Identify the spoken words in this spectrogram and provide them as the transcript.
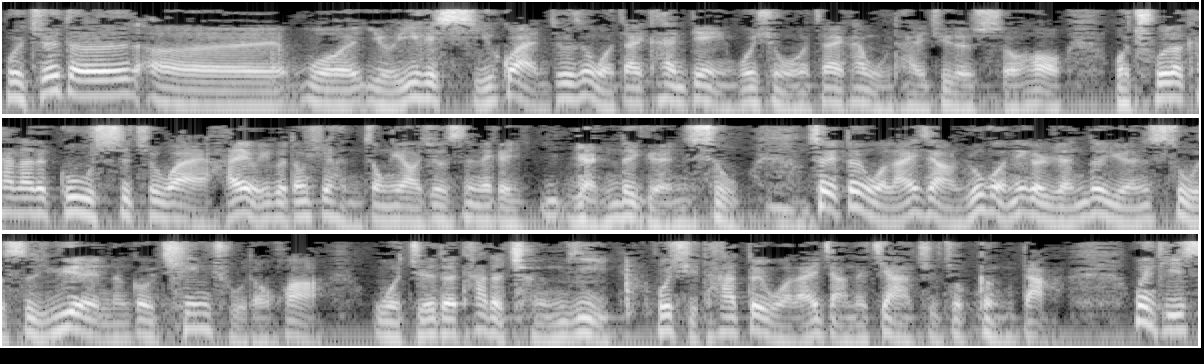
我觉得呃，我有一个习惯，就是我在看电影或许我在看舞台剧的时候，我除了看他的故事之外，还有一个东西很重要，就是那个人的元素。所以对我来讲，如果那个人的元素是越能够清楚的话，我觉得他的诚意，或许他对我来讲的价值就更大。问题是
